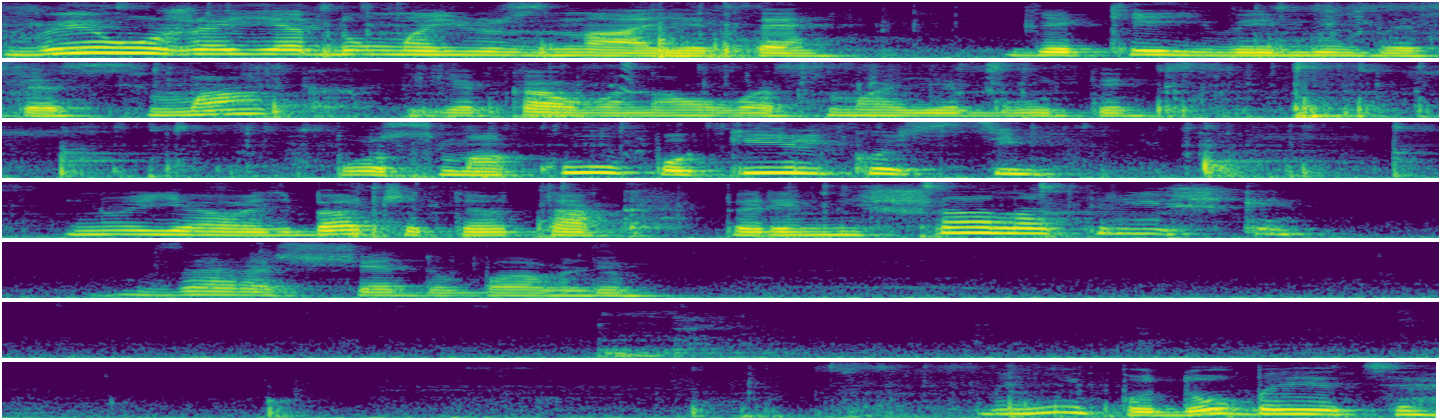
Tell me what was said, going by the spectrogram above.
Ви вже, я думаю, знаєте, який ви любите смак, яка вона у вас має бути по смаку, по кількості. Ну, я ось, бачите, отак перемішала трішки. Зараз ще добавлю. Мені подобається.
